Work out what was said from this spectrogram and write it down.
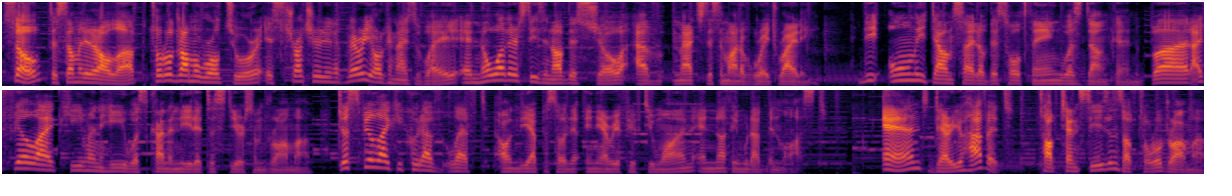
So, to sum it all up, Total Drama World Tour is structured in a very organized way, and no other season of this show have matched this amount of great writing. The only downside of this whole thing was Duncan, but I feel like even he was kinda needed to steer some drama. Just feel like he could have left on the episode in Area 51 and nothing would have been lost. And there you have it top 10 seasons of Total Drama.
